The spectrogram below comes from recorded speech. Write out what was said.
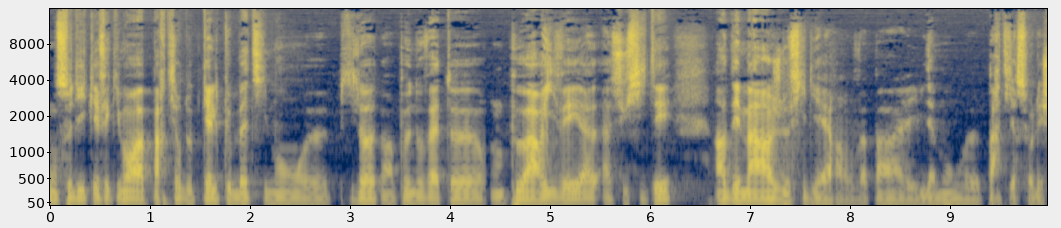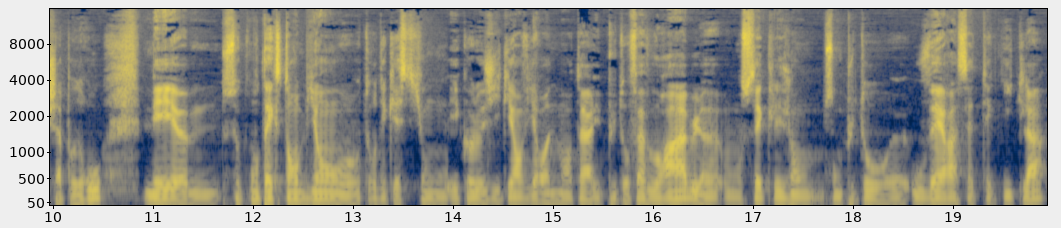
on se dit qu'effectivement, à partir de quelques bâtiments euh, pilotes un peu novateurs, on peut arriver à, à, susciter un démarrage de filière. On va pas évidemment euh, partir sur les chapeaux de roue, mais euh, ce contexte ambiant autour des questions écologiques et environnementales est plutôt favorable. On sait que les gens sont plutôt euh, ouverts à cette technique-là,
